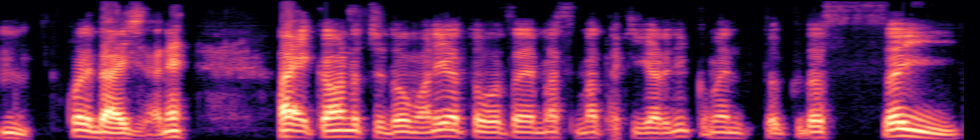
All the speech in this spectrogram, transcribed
うん。これ大事だね。はい。川野ちどうもありがとうございます。また気軽にコメントください。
